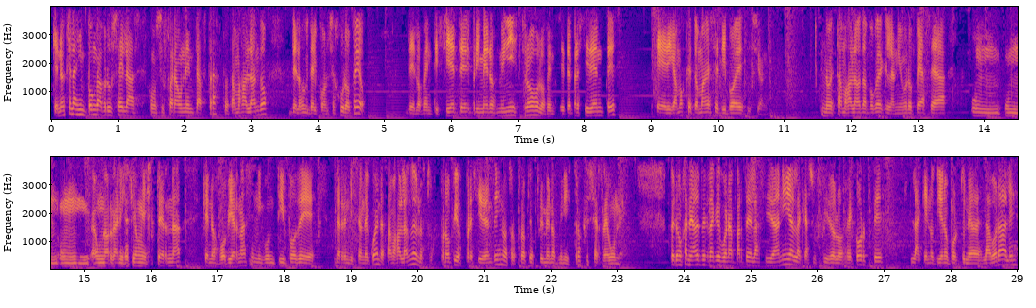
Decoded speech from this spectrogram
que no es que las imponga Bruselas como si fuera un ente abstracto, estamos hablando de los, del Consejo Europeo, de los 27 primeros ministros o los 27 presidentes, eh, digamos, que toman ese tipo de decisiones no estamos hablando tampoco de que la Unión Europea sea una organización externa que nos gobierna sin ningún tipo de, rendición de cuentas. Estamos hablando de nuestros propios presidentes y nuestros propios primeros ministros que se reúnen. Pero en general es verdad que buena parte de la ciudadanía, la que ha sufrido los recortes, la que no tiene oportunidades laborales,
